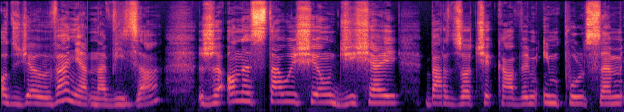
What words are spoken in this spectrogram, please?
oddziaływania na widza, że one stały się się dzisiaj bardzo ciekawym impulsem,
